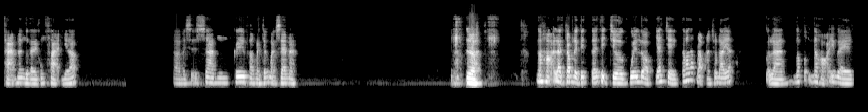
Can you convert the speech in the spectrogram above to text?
phạm hay người này không phạm gì đó. Rồi mình sẽ sang cái phần này cho các bạn xem nè. Rồi. Nó hỏi là trong nền kinh tế thị trường quy luật giá trị có tác động nào trong đây á? Là nó nó hỏi về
